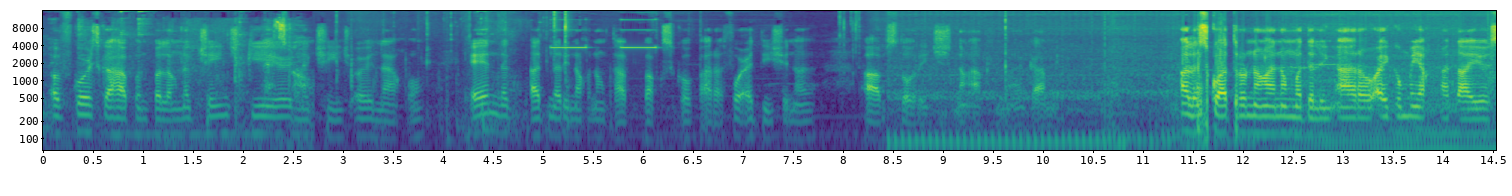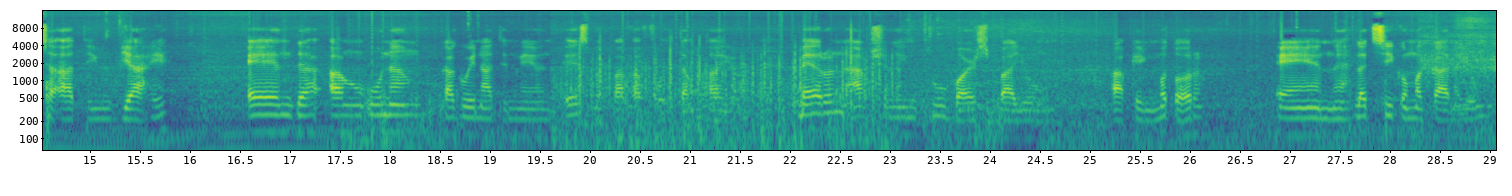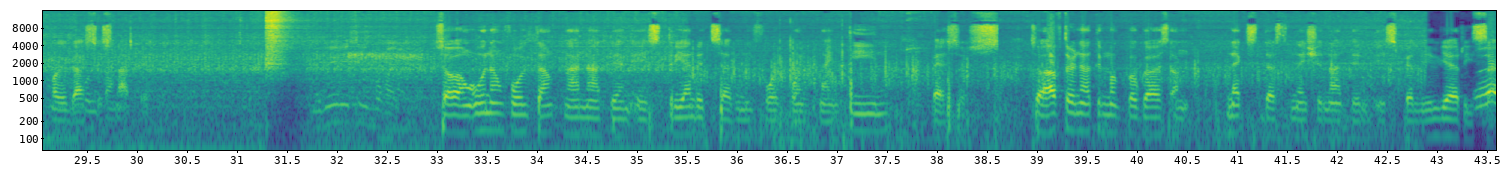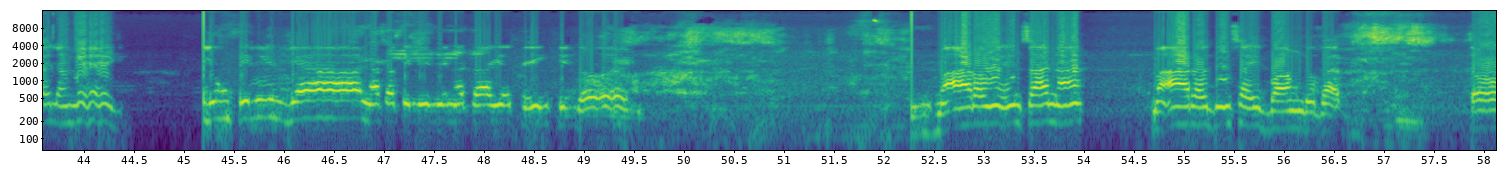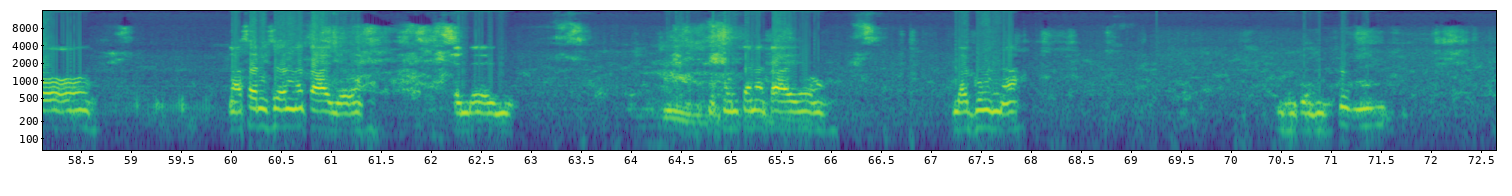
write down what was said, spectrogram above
Of course, kahapon pa lang nag-change gear, nag-change oil na ako and nag-add na rin ako ng top box ko para for additional um, storage ng aking mga gamit. Alas 4 na nga ng madaling araw ay gumayak na tayo sa ating biyahe. And uh, ang unang gagawin natin ngayon is magpapa full tank tayo. Meron actually 2 bars pa yung aking motor. And uh, let's see kung magkano yung magagastos natin. Nagre-receive kayo. So ang unang full tank nga natin is 374.19 pesos. So after natin magpagas, ang next destination natin is Pelilla, Ay, Rizal. lamig. Yung Pililya, nasa Pililya na tayo. Thank you, Lord. Maaraw ngayon sana, maaraw din sa ibang lugar. So, nasa Rizal na tayo. And then, pupunta na tayo Laguna. Ang ganito.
